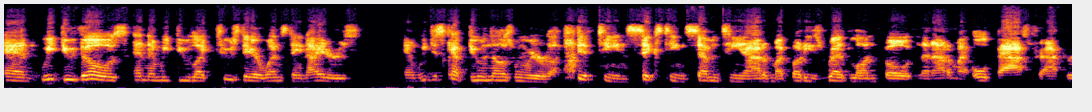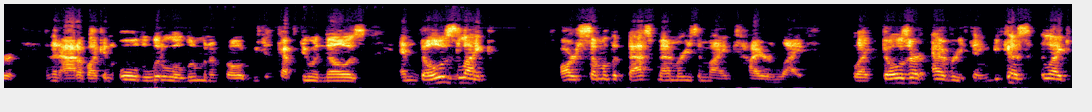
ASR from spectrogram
And we do those, and then we do like Tuesday or Wednesday nighters, and we just kept doing those when we were like 15, 16, 17, out of my buddy's red Lund boat, and then out of my old bass tracker, and then out of like an old little aluminum boat. We just kept doing those, and those like are some of the best memories in my entire life. Like those are everything because like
